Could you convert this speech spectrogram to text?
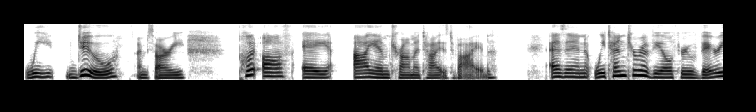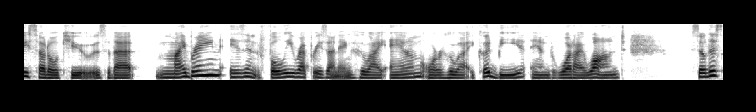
we do, I'm sorry, put off a I am traumatized vibe. As in, we tend to reveal through very subtle cues that my brain isn't fully representing who I am or who I could be and what I want. So, this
